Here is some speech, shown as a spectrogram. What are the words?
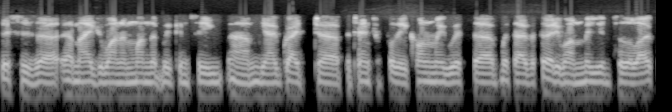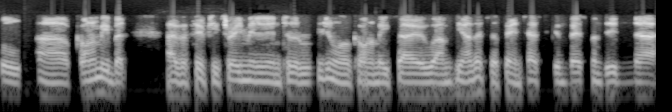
this is a, a, major one and one that we can see, um, you know, great uh, potential for the economy with uh, with over 31 million to the local uh, economy, but over 53 million to the regional economy. So, um, you know, that's a fantastic investment in uh,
